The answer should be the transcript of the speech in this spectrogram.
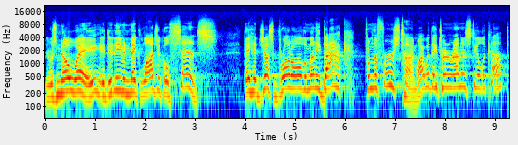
There was no way, it didn't even make logical sense. They had just brought all the money back from the first time. Why would they turn around and steal the cup?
